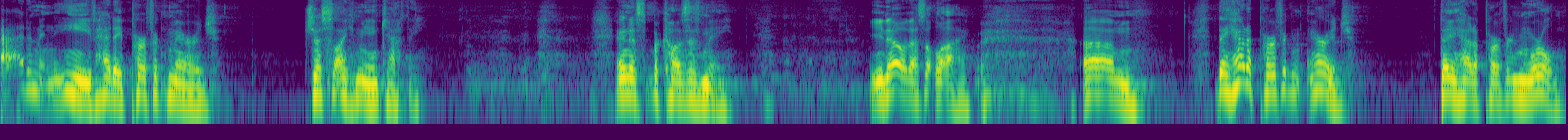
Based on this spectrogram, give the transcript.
Adam and Eve had a perfect marriage just like me and Kathy. and it's because of me. You know, that's a lie. Um, they had a perfect marriage, they had a perfect world,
